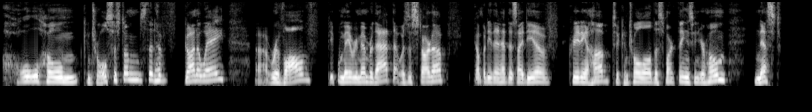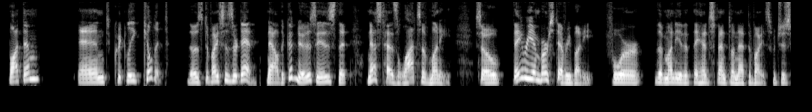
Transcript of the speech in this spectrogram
whole home control systems that have gone away. Uh, Revolv, people may remember that. That was a startup company that had this idea of creating a hub to control all the smart things in your home. Nest bought them and quickly killed it. Those devices are dead. Now, the good news is that Nest has lots of money. So they reimbursed everybody for the money that they had spent on that device, which is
